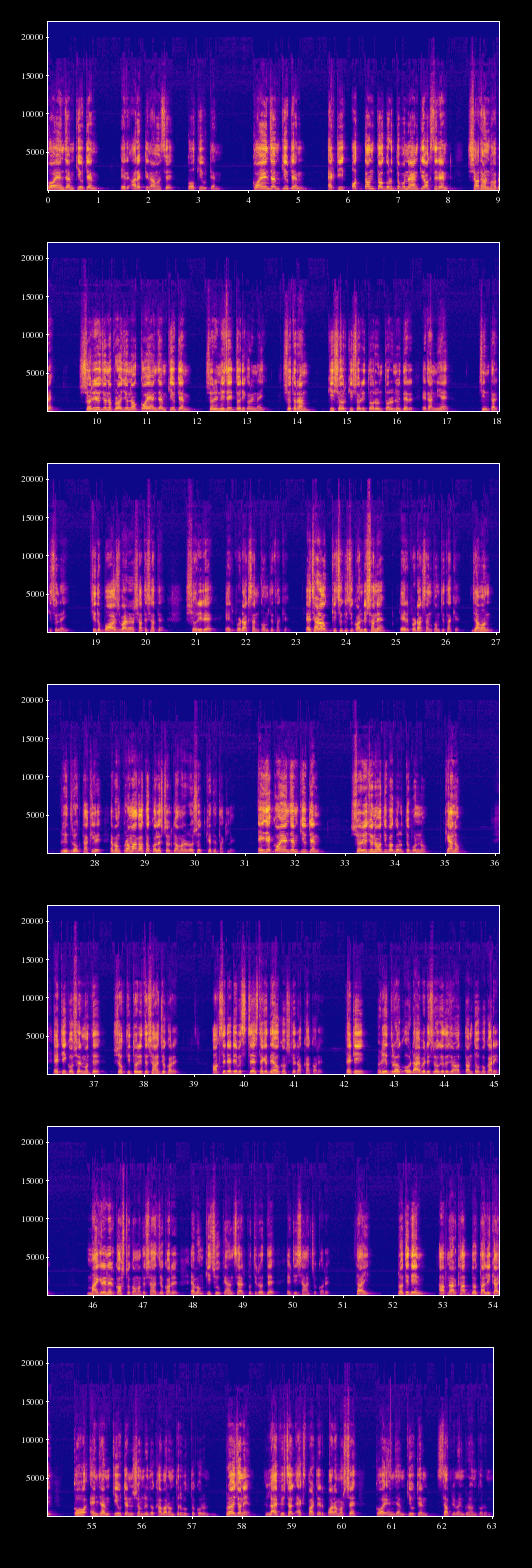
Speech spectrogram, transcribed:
Coenzyme Q ten, এর আরেকটি নাম হচ্ছে কোকিউটেন। কোএনজাইম কিউটেন একটি অত্যন্ত গুরুত্বপূর্ণ অ্যান্টিঅক্সিডেন্ট। সাধারণভাবে শরীরের জন্য প্রয়োজনীয় কোএনজাইম কিউটেন শরীর নিজেই তৈরি করে নেয়। সুতরাং কিশোর, কিশোরী, তরুণ, তরুণীদের এটা নিয়ে চিন্তার কিছু নেই। কিন্তু বয়স বাড়ার সাথে সাথে শরীরে এর প্রোডাকশান কমতে থাকে। এছাড়াও কিছু কিছু কন্ডিশনে এর প্রোডাকশান কমতে থাকে। যেমন হৃদরোগ থাকলে এবং ক্রমাগত কোলেস্ট্রল কমানোর ওষুধ খেতে থাকলে। এই যে কোএনজাইম কিউটেন? শরীরের জন্য অতীব গুরুত্বপূর্ণ। কেন? এটি কোষের মধ্যে শক্তি তৈরিতে সাহায্য করে অক্সিডেটিভ স্ট্রেস থেকে দেহকোষকে রক্ষা করে। এটি হৃদরোগ ও ডায়াবেটিস রোগীদের জন্য অত্যন্ত উপকারী। মাইগ্রেনের কষ্ট কমাতে সাহায্য করে এবং কিছু ক্যান্সার প্রতিরোধে এটি সাহায্য করে। তাই প্রতিদিন আপনার খাদ্য তালিকায় কো এনজাম কিউটেন সমৃদ্ধ খাবার অন্তর্ভুক্ত করুন। প্রয়োজনে লাইফস্টাইল এক্সপার্টের পরামর্শে কো এনজাম কিউটেন সাপ্লিমেন্ট গ্রহণ করুন।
